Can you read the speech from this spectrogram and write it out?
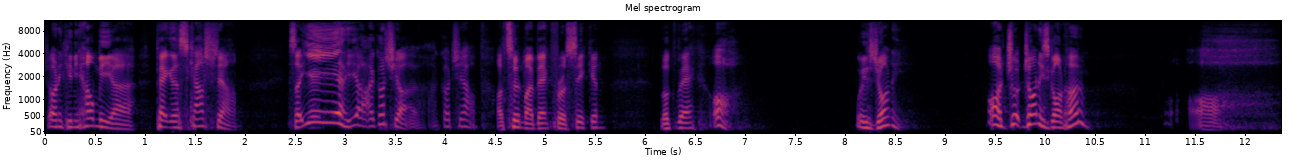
Johnny, can you help me uh, pack this couch down? It's like, yeah, yeah, yeah, I got you. I got you out. I'll turn my back for a second, look back. Oh, where's Johnny? Oh, jo- Johnny's gone home. Oh,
